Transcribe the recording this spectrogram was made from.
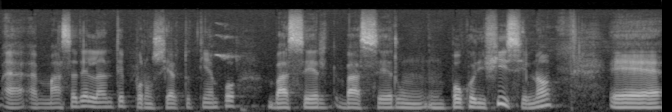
uh, más adelante por un cierto tiempo va a ser, va a ser un, un poco difícil, ¿no? Eh,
